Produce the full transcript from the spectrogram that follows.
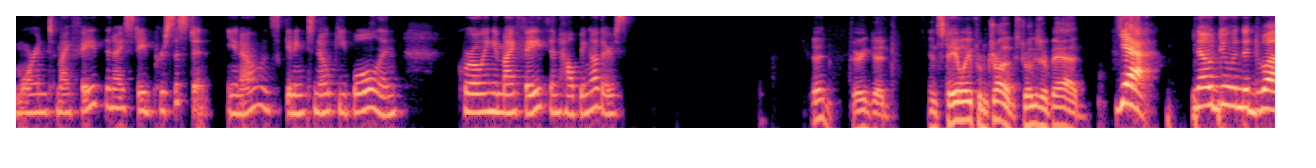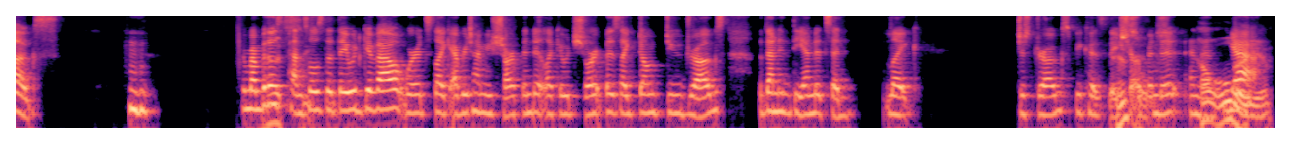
more into my faith and I stayed persistent, you know, it's getting to know people and growing in my faith and helping others. Good, very good. And stay away from drugs. Drugs are bad. Yeah, no doing the drugs. Remember those Let's see. pencils that they would give out where it's like every time you sharpened it, like it would short, but it's like don't do drugs. But then at the end it said like just drugs because they sharpened it. And How then old yeah. are you?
